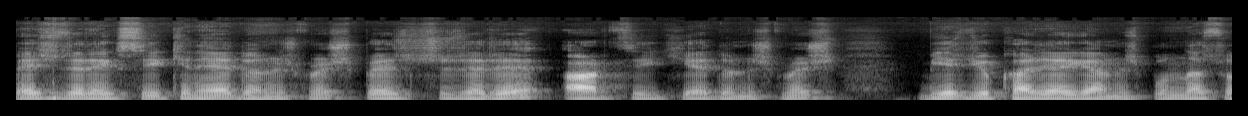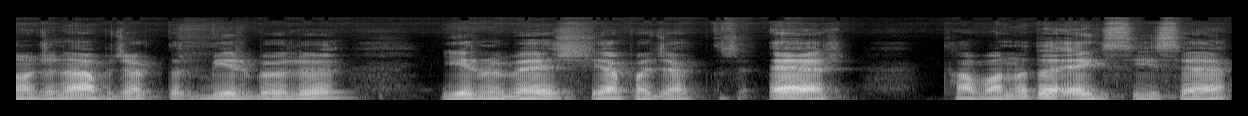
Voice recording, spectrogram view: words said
5 üzeri eksi 2 neye dönüşmüş? 5 üzeri artı 2'ye dönüşmüş. 1 yukarıya gelmiş. Bunun da sonucu ne yapacaktır? 1 bölü 25 yapacaktır. Eğer tabanı da eksi ise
